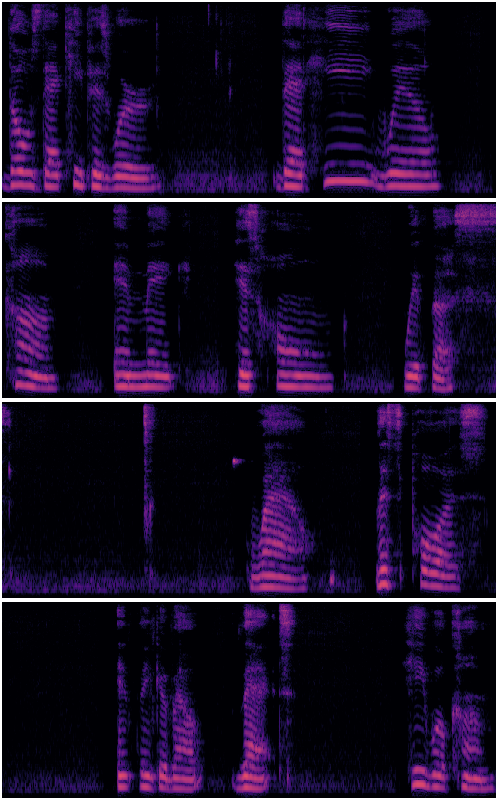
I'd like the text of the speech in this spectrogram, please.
Those that keep His word. That He will come and make His home with us. Wow. Let's pause and think about that. He will come.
